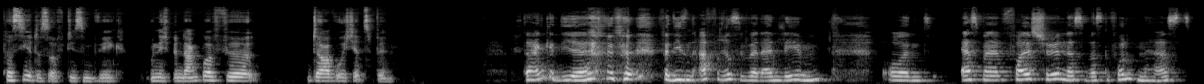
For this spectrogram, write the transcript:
passiert ist auf diesem Weg. Und ich bin dankbar für da, wo ich jetzt bin. Danke dir für diesen Abriss über dein Leben. Und erstmal voll schön, dass du was gefunden hast,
